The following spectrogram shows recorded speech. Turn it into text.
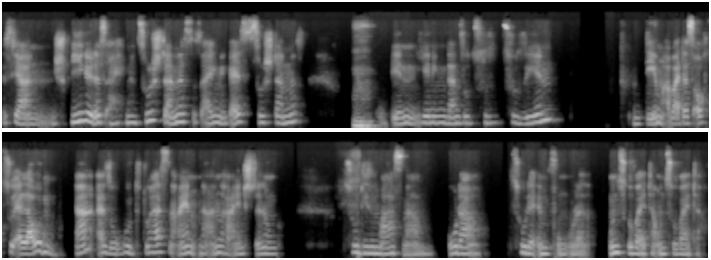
ist ja ein Spiegel des eigenen Zustandes, des eigenen Geisteszustandes. Mhm. Denjenigen dann so zu, zu sehen und dem aber das auch zu erlauben. Ja, also gut, du hast eine, eine andere Einstellung zu diesen Maßnahmen oder zu der Impfung oder und so weiter und so weiter.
